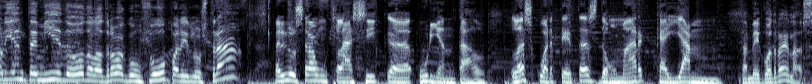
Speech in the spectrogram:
Oriente Miedo de la Trova Kung Fu per il·lustrar Per il·lustrar un clàssic eh, oriental, les quartetes d'Omar Khayyam. també 4 L's.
